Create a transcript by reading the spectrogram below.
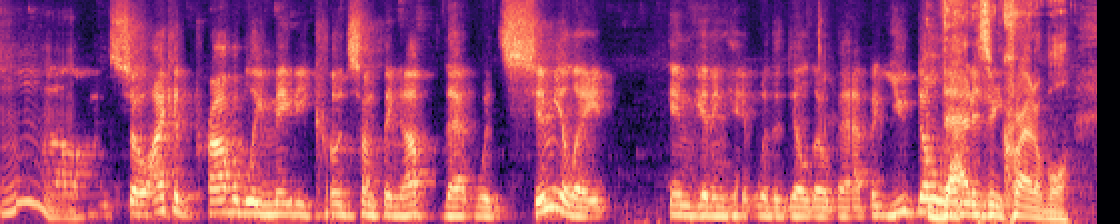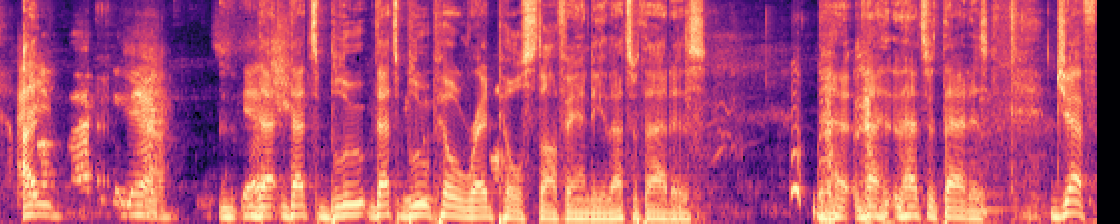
Mm. Um, so I could probably maybe code something up that would simulate him getting hit with a dildo bat, but you don't. That is incredible. I back of the yeah. that that's blue that's blue pill red pill stuff, Andy. That's what that is. That- that- that's what that is, Jeff.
